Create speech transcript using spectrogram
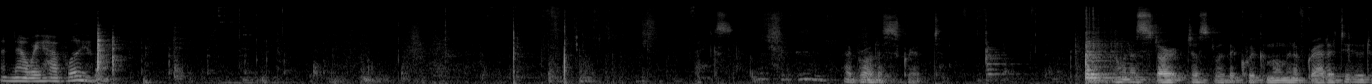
And now we have William. Thanks. I brought a script. I want to start just with a quick moment of gratitude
